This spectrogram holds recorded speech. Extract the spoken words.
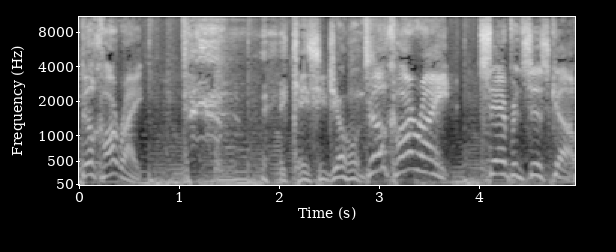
Bill Cartwright. K.C. Jones. Bill Cartwright, San Francisco.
